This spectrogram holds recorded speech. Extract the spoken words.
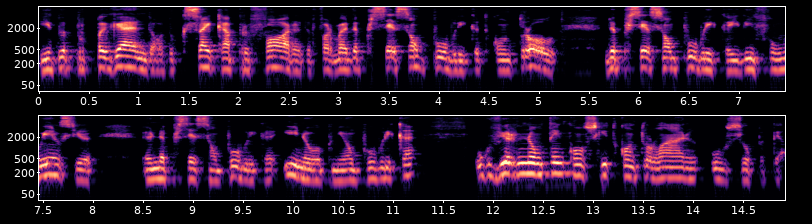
e da propaganda ou do que sai cá para fora, da forma da percepção pública, de controle da percepção pública e de influência na percepção pública e na opinião pública, o governo não tem conseguido controlar o seu papel.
